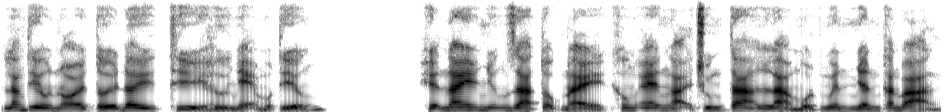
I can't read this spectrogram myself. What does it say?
Lăng tiêu nói tới đây thì hừ nhẹ một tiếng. Hiện nay những gia tộc này không e ngại chúng ta là một nguyên nhân căn bản,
